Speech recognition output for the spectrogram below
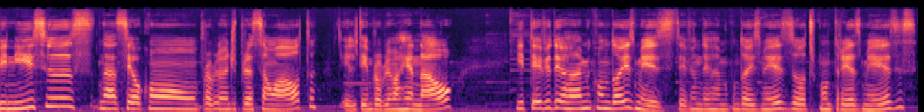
Vinícius nasceu com um problema de pressão alta, ele tem problema renal e teve o derrame com dois meses. Teve um derrame com dois meses, outro com três meses.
